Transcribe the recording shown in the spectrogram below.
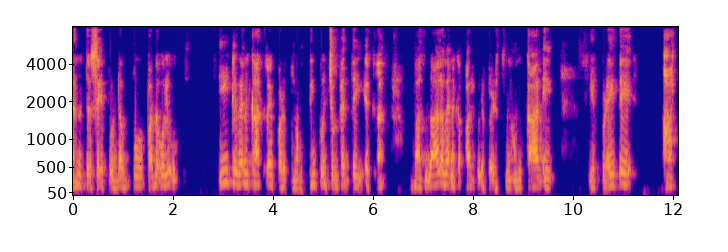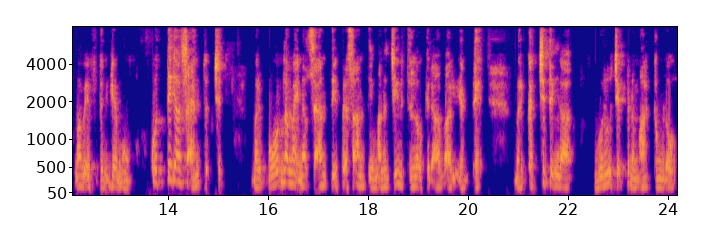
ఎంతసేపు డబ్బు పదవులు వీటి వెనక పడుతున్నాం. ఇంకొంచెం పెద్ద అయ్యాక బంధాల వెనక పరుగులు పెడుతున్నాం. కానీ ఎప్పుడైతే ఆత్మవైపు తిరిగామో కొద్దిగా శాంతి వచ్చింది. మరి పూర్ణమైన శాంతి ప్రశాంతి మన జీవితంలోకి రావాలి అంటే మరి ఖచ్చితంగా గురువు చెప్పిన మార్గంలో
